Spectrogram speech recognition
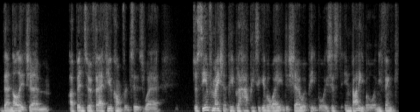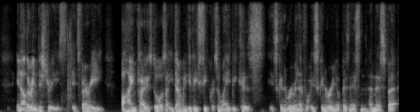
their knowledge. Um, I've been to a fair few conferences where just the information that people are happy to give away and just share with people is just invaluable. And you think in other industries, it's very behind closed doors. Like you don't want to give these secrets away because it's going to ruin everyone. It's going to ruin your business and, and this, but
